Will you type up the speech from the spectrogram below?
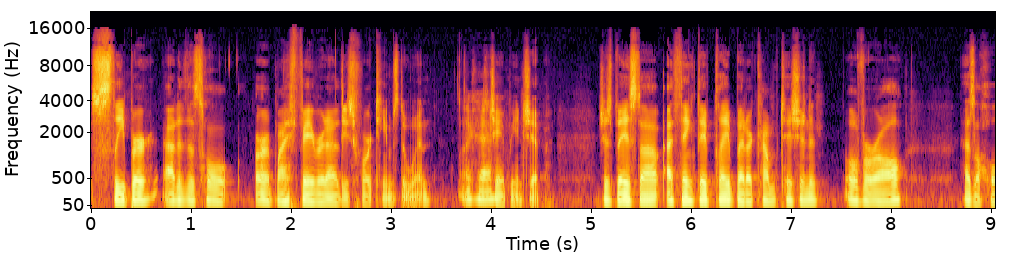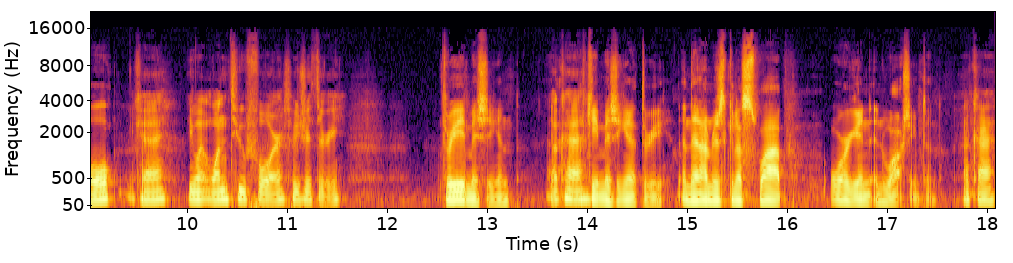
sleeper out of this whole, or my favorite out of these four teams to win Okay. the championship. Just based off, I think they play better competition overall as a whole. Okay. You went one, two, four. So who's your three? Three in Michigan. Okay. Keep Michigan at three, and then I'm just gonna swap Oregon and Washington. Okay.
